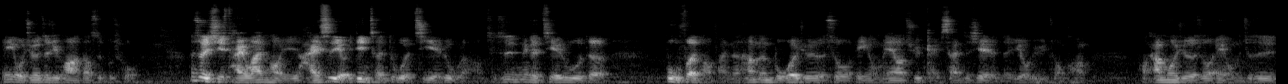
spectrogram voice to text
哎，我觉得这句话倒是不错。那所以其实台湾哈也还是有一定程度的介入了，只是那个介入的部分哈，反正他们不会觉得说，哎，我们要去改善这些人的忧郁状况，哦，他们会觉得说，哎，我们就是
